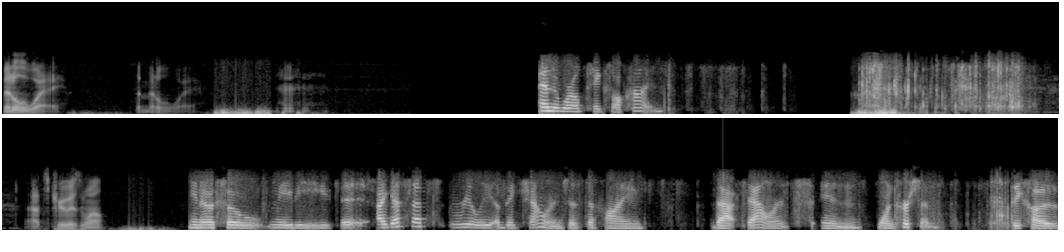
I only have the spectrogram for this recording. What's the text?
Middle way. The middle way. and the world takes all kinds. That's true as well. You know, so maybe it, I guess that's really a big challenge is to find that balance in one person because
